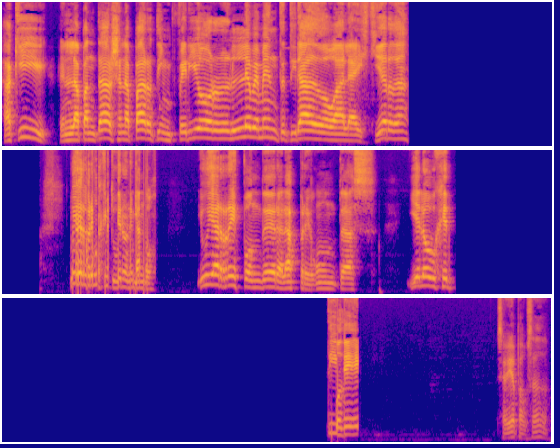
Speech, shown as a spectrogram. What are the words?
aquí en la pantalla, en la parte inferior, levemente tirado a la izquierda. Voy a ver las preguntas que me estuvieron enviando y voy a responder a las preguntas y el objetivo de se había pausado.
